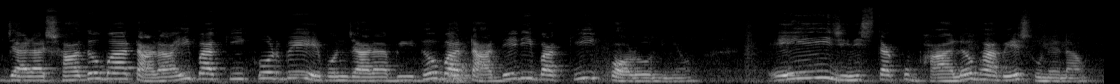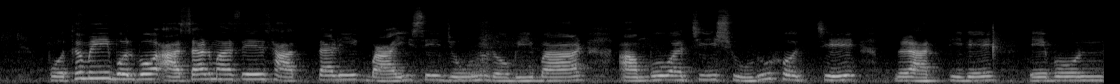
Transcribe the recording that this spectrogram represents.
যারা সধবা তারাই বা কি করবে এবং যারা বিধবা তাদেরই বা কি করণীয়? এই জিনিসটা খুব ভালোভাবে শুনে নাও। প্রথমেই বলব, আষাঢ় মাসে সাত তারিখ বাইশে জুন রবিবার অম্বুবাচী শুরু হচ্ছে রাত্রিরে। এবং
